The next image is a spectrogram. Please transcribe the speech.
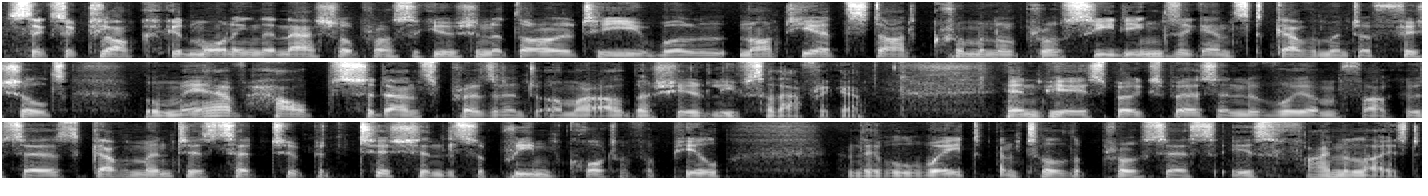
Six o'clock. Good morning. The National Prosecution Authority will not yet start criminal proceedings against government officials who may have helped Sudan's President Omar al-Bashir leave South Africa. NPA spokesperson Luvuyo Mfaku says government is set to petition the Supreme Court of Appeal and they will wait until the process is finalized.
